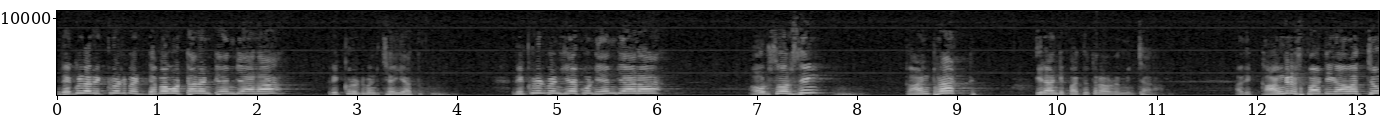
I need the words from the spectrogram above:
రెగ్యులర్ రిక్రూట్మెంట్ దెబ్బ కొట్టాలంటే ఏం చేయాలా? రిక్రూట్మెంట్ చేయద్దు రిక్రూట్మెంట్ చేయకుండా ఏం చేయాలా? అవుట్సోర్సింగ్ కాంట్రాక్ట్ ఇలాంటి పద్ధతులు అవలంబించాలి? అది కాంగ్రెస్ పార్టీ కావచ్చు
